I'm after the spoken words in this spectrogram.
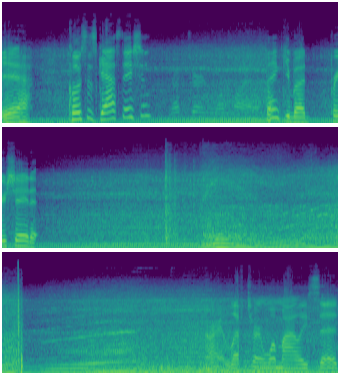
Yeah. Closest gas station? Thank you, bud. Appreciate it. All right, left turn one mile, he said.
